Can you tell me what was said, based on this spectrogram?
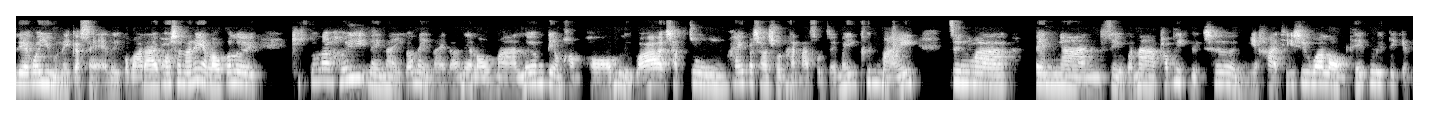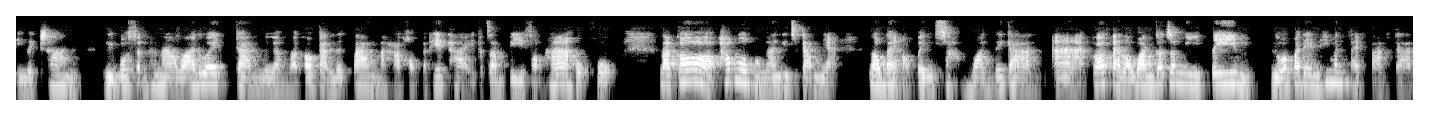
เรียกว่าอยู่ในกระแสเลยก็ว่าได้ เพราะฉะนั้นเนี่ยเราก็เลยคิดว่าเฮ้ยไหนๆก็ไหนๆแล้วเนี่ยเรามาเริ่มเตรียมความพร้อม หรือว่าชักจูงให้ประชาชนหันมาสนใจมากยิ่งขึ้นไหม จึงมาเป็นงานเสวนา Public Lecture อย่างนี้ยค่ะ ที่ชื่อว่า Long Take Politics and Election หรือบทสนทนาว่าด้วยการเมืองแล้วก็การเลือกตั้งนะคะของประเทศไทยประจำปี 2566 แล้วก็ภาพรวมของงานกิจกรรมเนี่ยเราแบ่งออกเป็น 3 วันด้วยกัน อ่า ก็แต่ละวันก็จะมีธีม หรือว่าประเด็นที่มันแตกต่างกัน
